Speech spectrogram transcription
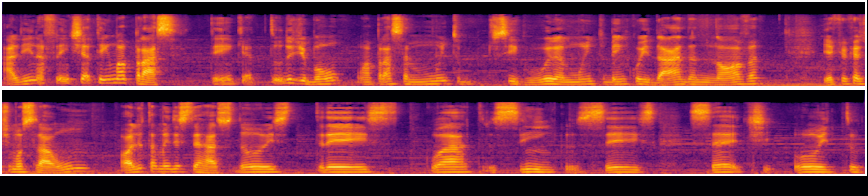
Ali na frente já tem uma praça. Tem que é tudo de bom, uma praça muito segura, muito bem cuidada, nova. E aqui eu quero te mostrar um, olha o tamanho desse terraço, dois, três, quatro, cinco, seis, sete, oito,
